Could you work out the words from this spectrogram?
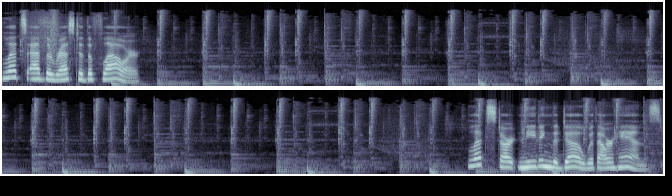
Let's add the rest of the flour. Let's start kneading the dough with our hands.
